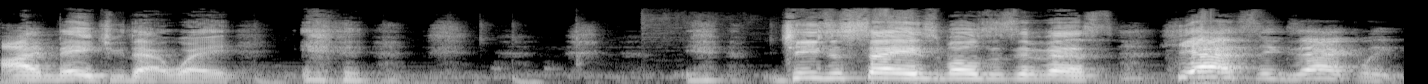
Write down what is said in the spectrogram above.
I made you that way. Jesus saves, Moses invests. Yes, exactly.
